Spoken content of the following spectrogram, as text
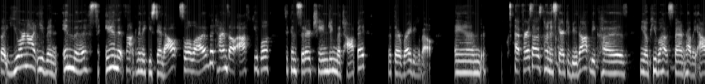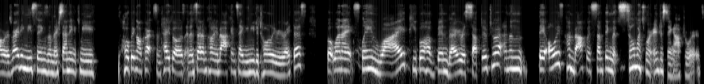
but you're not even in this and it's not going to make you stand out. So, a lot of the times, I'll ask people to consider changing the topic that they're writing about. And at first, I was kind of scared to do that because, you know, people have spent probably hours writing these things and they're sending it to me hoping I'll correct some typos. And instead, I'm coming back and saying, you need to totally rewrite this. But when I explain why, people have been very receptive to it. And then they always come back with something that's so much more interesting afterwards.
